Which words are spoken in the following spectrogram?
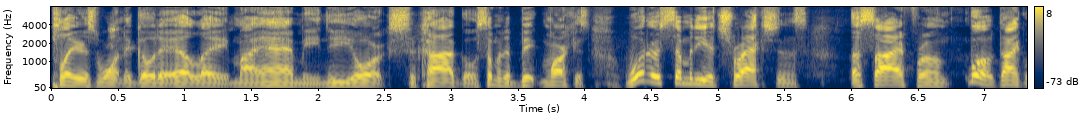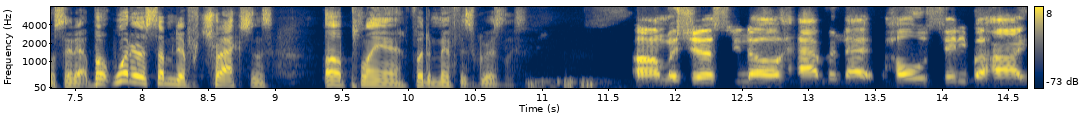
players wanting to go to L.A., Miami, New York, Chicago, some of the big markets. What are some of the attractions aside from? Well, I ain't gonna say that, but what are some of the attractions of playing for the Memphis Grizzlies? Um, it's just you know having that whole city behind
